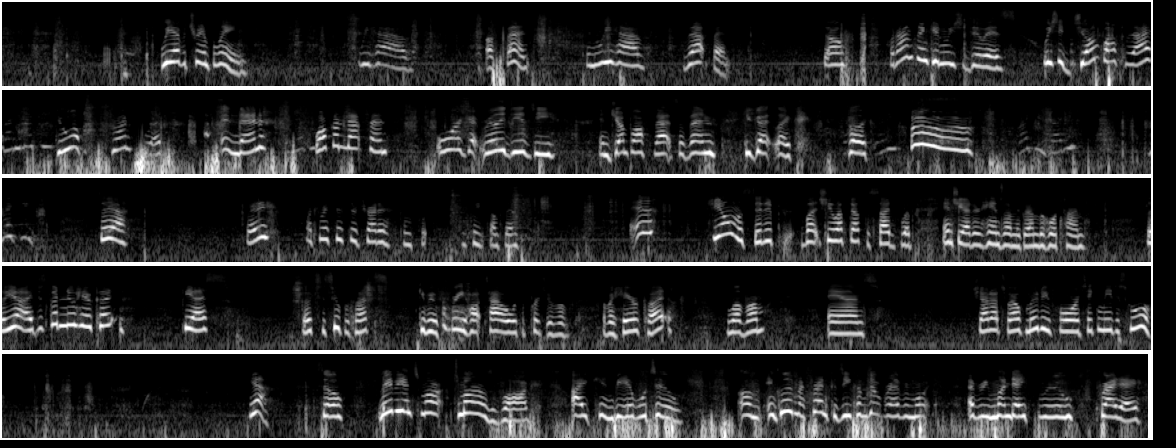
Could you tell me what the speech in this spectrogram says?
we have a trampoline. We have a fence, and we have that fence. So, what I'm thinking we should do is we should jump off that, do a front flip, and then walk on that fence, or get really dizzy and jump off that. So then you get like, go like! Mikey, ready? Mikey. So yeah. Ready? Watch my sister try to complete something. Eh, she almost did it, but she left out the side flip, and she had her hands on the ground the whole time. So yeah, I just got a new haircut. P.S. Go to Supercuts. Give you a free hot towel with the purchase of a, of a haircut. Love them. And shout out to Alf Moody for taking me to school. Yeah. So maybe in tomorrow tomorrow's vlog, I can be able to um, include my friend because he comes over every mor- every Monday through Friday.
